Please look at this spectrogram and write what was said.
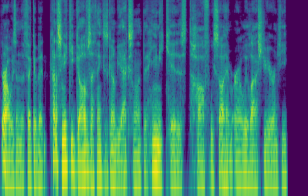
They're always in the thick of it. Kind of sneaky Govs, I think, is going to be excellent. The Heaney kid is tough. We saw him early last year, and he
